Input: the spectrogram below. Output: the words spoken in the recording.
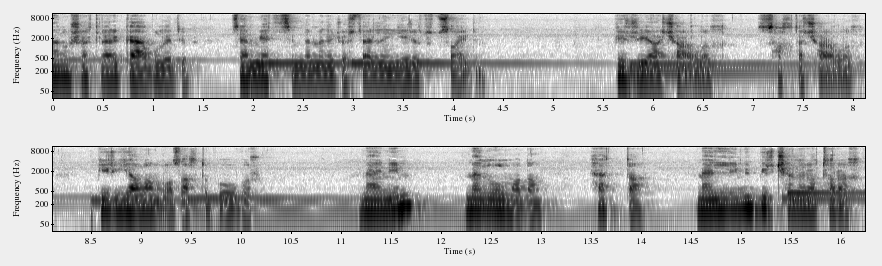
Mən o şərtləri qəbul edib cəmiyyət içində mənə göstərilən yeri tutsaydım. Bir riyakarlıq, saxtakarlıq, bir yalan olacaqdı bu uğur. Mənim mən olmadan, hətta mənliyimi bir kənara ataraq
